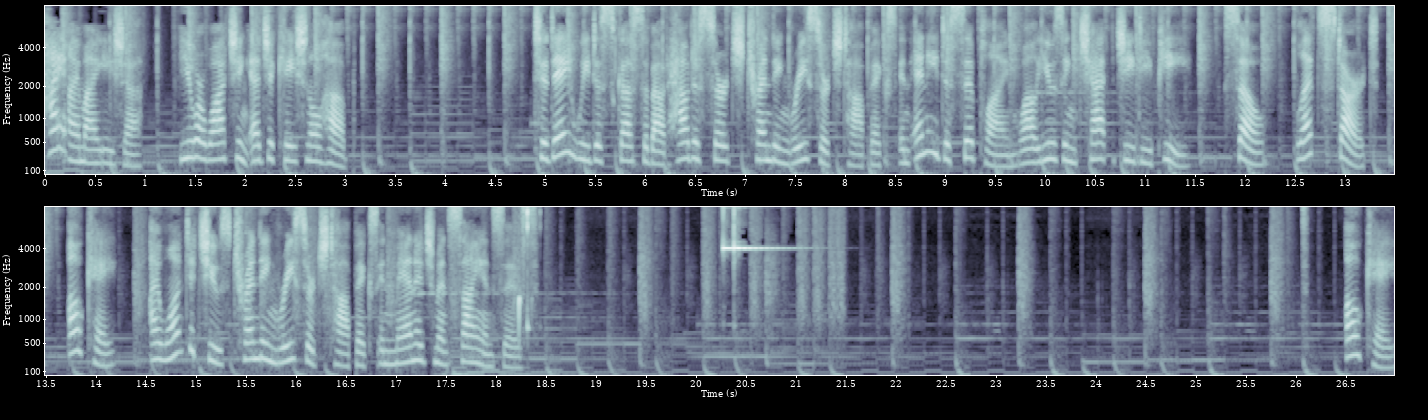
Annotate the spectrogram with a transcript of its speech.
Hi, I'm Ayesha. You are watching Educational Hub. Today we discuss about how to search trending research topics in any discipline while using ChatGPT. So, let's start. Okay, I want to choose trending research topics in management sciences. Okay.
